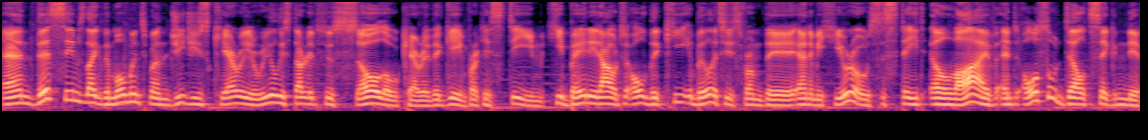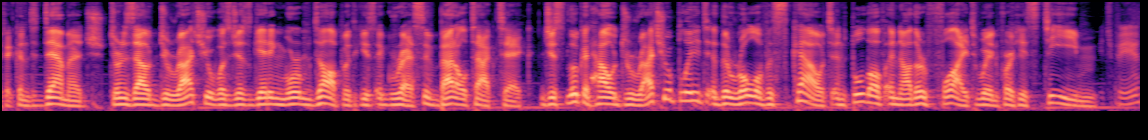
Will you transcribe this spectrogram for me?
And this seems like the moment when GG's carry really started to solo carry the game for his team. He baited out all the key abilities from the enemy heroes, stayed alive, and also dealt significant damage. Turns out Dyrachyo was just getting warmed up with his aggressive battle tactic. Just look at how Dyrachyo played the role of a scout and pulled off another fight win for his team. HP.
